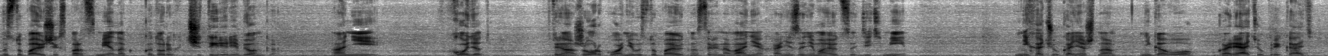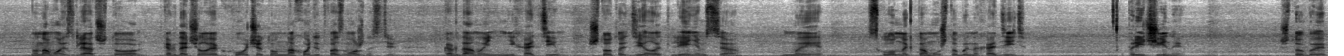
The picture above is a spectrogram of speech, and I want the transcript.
выступающих спортсменок, у которых четыре ребенка. Они ходят в тренажерку, они выступают на соревнованиях, они занимаются детьми. Не хочу, конечно, никого укорять, упрекать, но на мой взгляд, что когда человек хочет, он находит возможности – когда мы не хотим что-то делать, ленимся, мы склонны к тому, чтобы находить причины, чтобы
